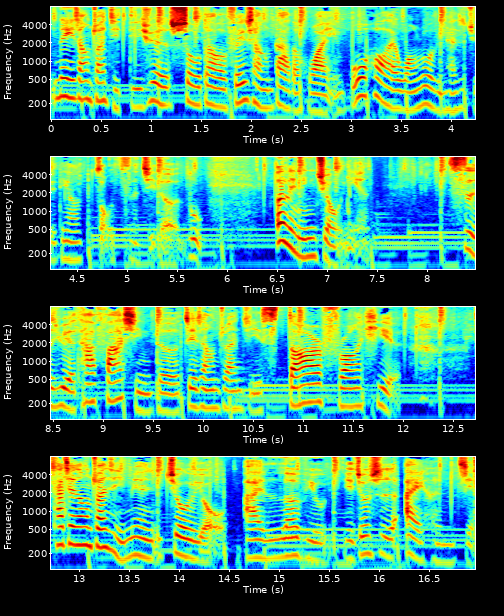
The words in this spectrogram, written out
那一张专辑的确受到非常大的欢迎。不过后来王若琳还是决定要走自己的路。二零零九年。四月，他发行的这张专辑《Star From Here》，他这张专辑里面就有《I Love You》，也就是爱很简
